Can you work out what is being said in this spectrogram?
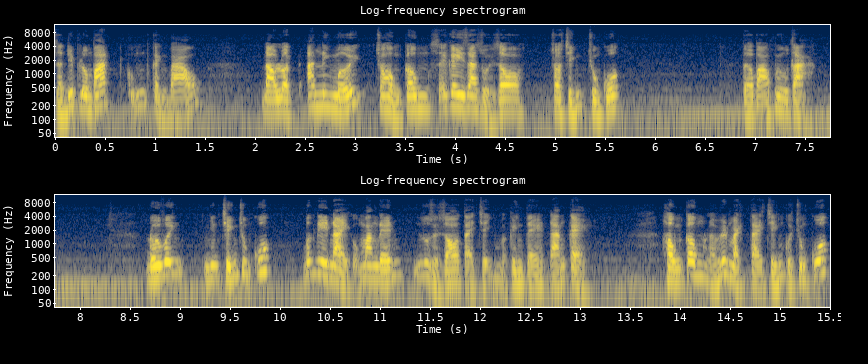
The Diplomat cũng cảnh báo đạo luật an ninh mới cho Hồng Kông sẽ gây ra rủi ro cho chính Trung Quốc. Tờ báo miêu tả, đối với những chính Trung Quốc, bước đi này cũng mang đến những rủi ro tài chính và kinh tế đáng kể. Hồng Kông là huyết mạch tài chính của Trung Quốc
